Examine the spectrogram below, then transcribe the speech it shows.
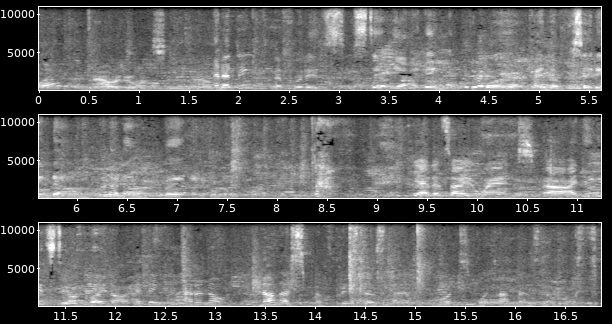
What? Now everyone's sitting down. And I think the food is still yeah. I think people are kind of sitting down. I don't know, but yeah, that's how it went. Uh, I think it's still going on. I think I don't know. Now that a priest has left, what what happens next?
